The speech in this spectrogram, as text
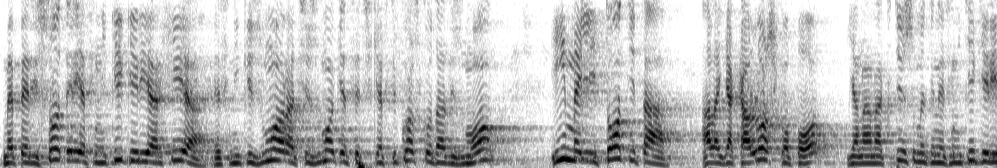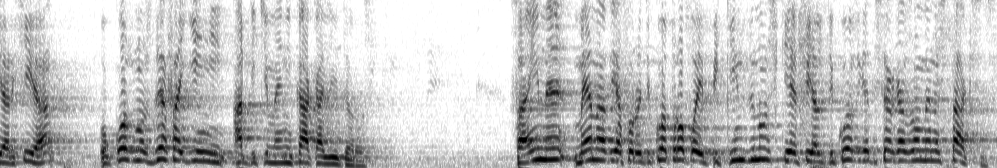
Με περισσότερη εθνική κυριαρχία, εθνικισμό, ρατσισμό και θρησκευτικό σκοταδισμό ή με λιτότητα, αλλά για καλό σκοπό, για να ανακτήσουμε την εθνική κυριαρχία, ο κόσμος δεν θα γίνει αντικειμενικά καλύτερος. Θα είναι με ένα διαφορετικό τρόπο επικίνδυνος και εφιαλτικός για τις εργαζόμενες τάξεις.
